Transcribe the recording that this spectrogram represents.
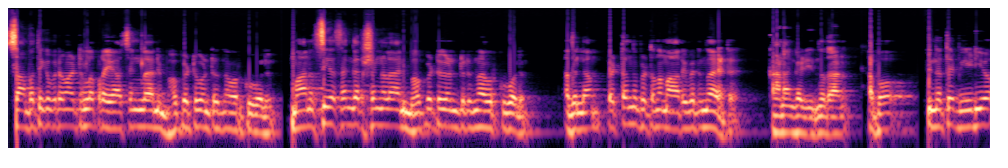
സാമ്പത്തികപരമായിട്ടുള്ള പ്രയാസങ്ങൾ അനുഭവപ്പെട്ടുകൊണ്ടിരുന്നവർക്ക് പോലും മാനസിക സംഘർഷങ്ങൾ അനുഭവപ്പെട്ടുകൊണ്ടിരുന്നവർക്ക് പോലും അതെല്ലാം പെട്ടെന്ന് പെട്ടെന്ന് മാറി വരുന്നതായിട്ട് കാണാൻ കഴിയുന്നതാണ്. അപ്പോൾ ഇന്നത്തെ വീഡിയോ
